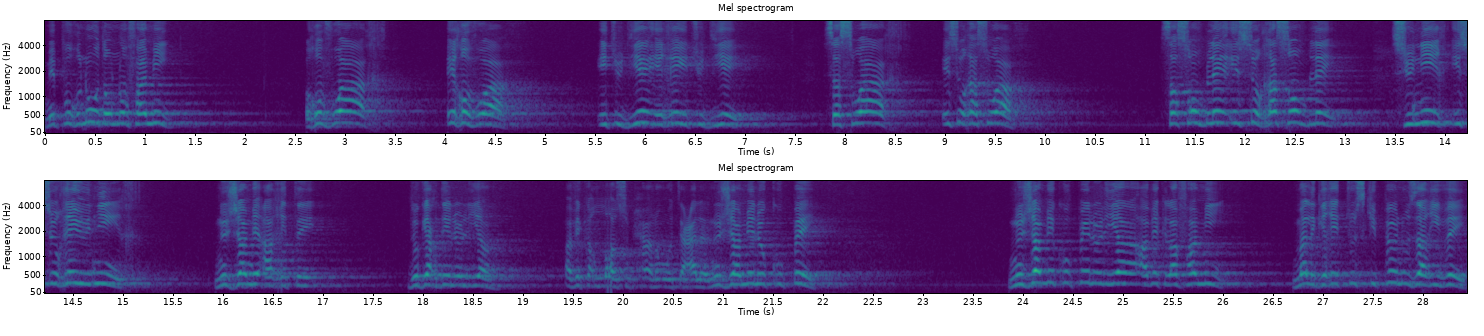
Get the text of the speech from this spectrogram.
mais pour nous dans nos familles. Revoir et revoir, étudier et réétudier, s'asseoir et se rasseoir, s'assembler et se rassembler, s'unir et se réunir, ne jamais arrêter de garder le lien avec Allah subhanahu wa ta'ala, ne jamais le couper, ne jamais couper le lien avec la famille, malgré tout ce qui peut nous arriver,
